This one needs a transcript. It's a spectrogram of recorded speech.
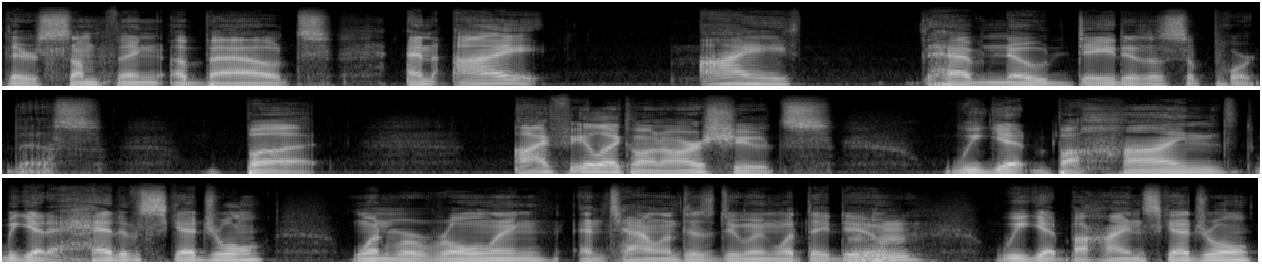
there's something about, and I, I have no data to support this, but I feel like on our shoots, we get behind, we get ahead of schedule when we're rolling and talent is doing what they do. Mm-hmm. We get behind schedule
